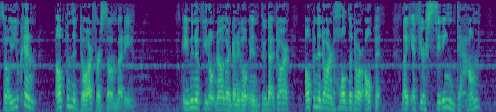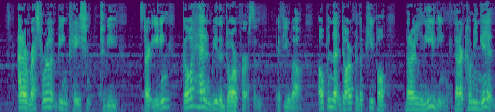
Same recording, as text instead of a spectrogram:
so you can open the door for somebody, even if you don't know they're going to go in through that door. Open the door and hold the door open. Like if you're sitting down at a restaurant, being patient to be start eating, go ahead and be the door person, if you will. Open that door for the people that are leaving, that are coming in,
